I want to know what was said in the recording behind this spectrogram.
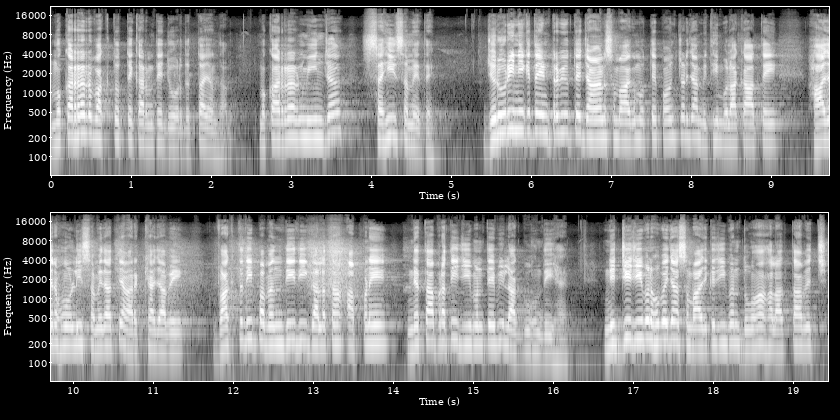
ਮੁਕਰਰ ਵਕਤ ਉੱਤੇ ਕਰਨ ਤੇ ਜ਼ੋਰ ਦਿੱਤਾ ਜਾਂਦਾ। ਮੁਕਰਰ ਮੀਨਜ ਸਹੀ ਸਮੇਂ ਤੇ। ਜ਼ਰੂਰੀ ਨਹੀਂ ਕਿਤੇ ਇੰਟਰਵਿਊ ਤੇ ਜਾਣ, ਸਮਾਗਮ ਉੱਤੇ ਪਹੁੰਚਣ ਜਾਂ ਮਿੱਥੀ ਮੁਲਾਕਾਤ ਤੇ ਹਾਜ਼ਰ ਹੋਣ ਲਈ ਸਮੇਂ ਦਾ ਧਿਆਨ ਰੱਖਿਆ ਜਾਵੇ। ਵਕਤ ਦੀ ਪਾਬੰਦੀ ਦੀ ਗੱਲ ਤਾਂ ਆਪਣੇ ਨੇਤਾ ਪ੍ਰਤੀ ਜੀਵਨ ਤੇ ਵੀ ਲਾਗੂ ਹੁੰਦੀ ਹੈ। ਨਿੱਜੀ ਜੀਵਨ ਹੋਵੇ ਜਾਂ ਸਮਾਜਿਕ ਜੀਵਨ, ਦੋਹਾਂ ਹਾਲਾਤਾਂ ਵਿੱਚ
